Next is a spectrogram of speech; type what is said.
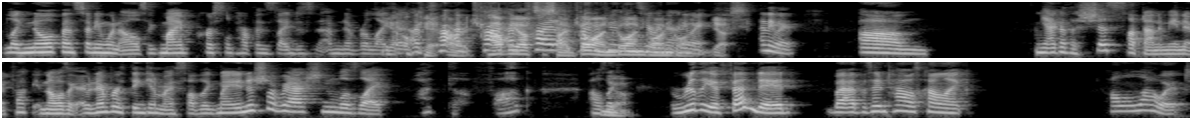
like no offense to anyone else. Like my personal preferences, I just I've never liked Yeah, it. okay, I've I've right. tried, I've tried. I've tried Go on, go on, go on, go on. Anyway, Yes. anyway, um, yeah, I got the shit slapped out of me, and it fucking. And I was like, I remember thinking to myself, like, my initial reaction was like, "What the fuck?" I was like, Yeah. really offended, but at the same time, I was kind of like, "I'll allow it."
